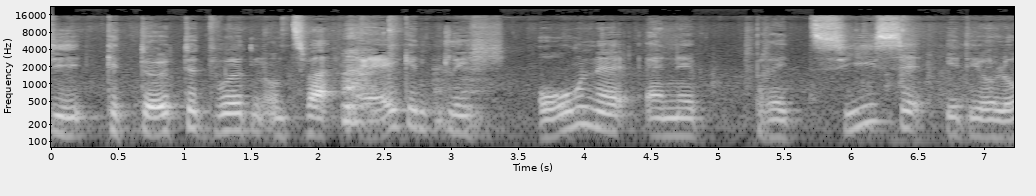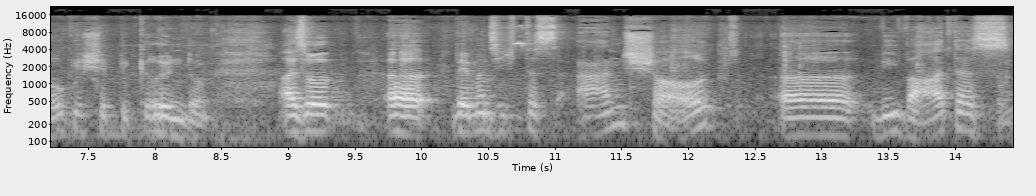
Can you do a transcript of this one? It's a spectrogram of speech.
die getötet wurden, und zwar eigentlich ohne eine präzise ideologische Begründung. Also äh, wenn man sich das anschaut, äh, wie war das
